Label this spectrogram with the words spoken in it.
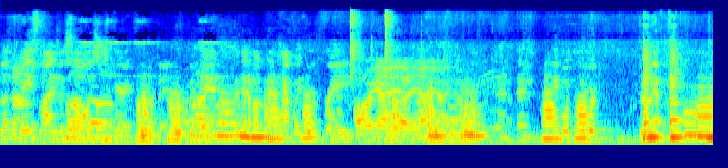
the solo. bass line and the soloist just carry it for a little bit. But then, but then about kind of halfway through a phrase, Oh, yeah, yeah, yeah, yeah, yeah. and people, people were doing that.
